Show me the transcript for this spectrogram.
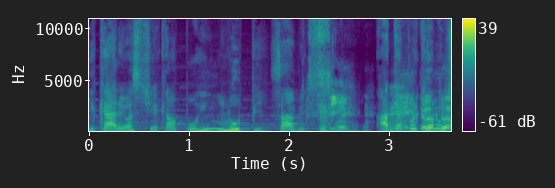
e, cara, eu assistia aquela porra em loop, sabe? Sim. Até porque eu, Eu não tinha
